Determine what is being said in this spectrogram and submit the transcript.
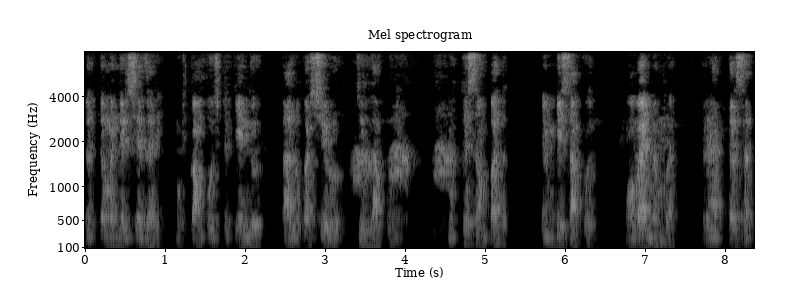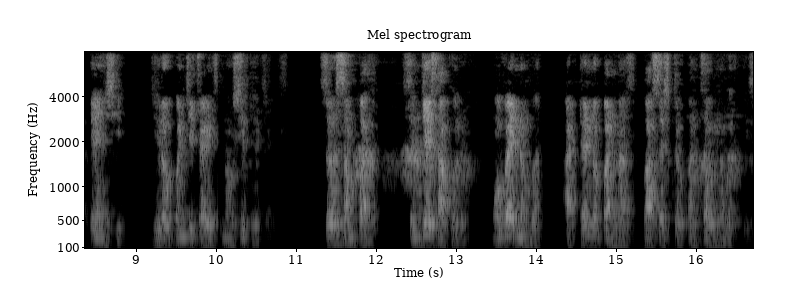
दत्त मंदिर शेजारी मुक्काम पोस्ट केंदूर तालुका शिरूर जिल्हा पुणे. मुख्य संपादक M B Sakore mobile number त्र्याहत्तर सत्याऐंशी झिरो पंचेचाळीस नऊशे त्रेचाळीस. सहसंपादक संजय साकोरे मोबाईल नंबर अठ्ठ्याण्णव पन्नास बासष्ट पंचावन्न बत्तीस.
